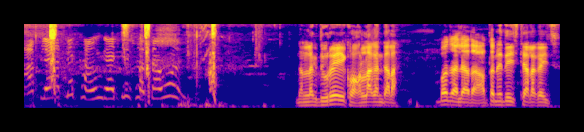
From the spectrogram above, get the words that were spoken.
आपल्या आपल्या खाऊन घ्यायचे स्वतःहून. त्यांना दूर आहे खोकला लागेल त्याला. बस झाले आता. आता नाही द्यायची त्याला काहीच.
